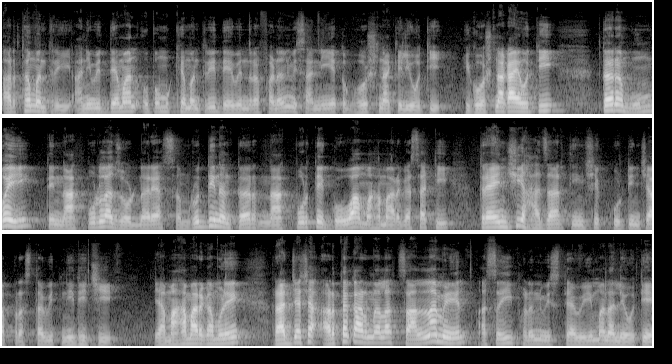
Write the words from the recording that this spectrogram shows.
अर्थमंत्री आणि विद्यमान उपमुख्यमंत्री देवेंद्र फडणवीसांनी एक घोषणा केली होती. ही घोषणा काय होती? तर मुंबई ते नागपूरला जोडणाऱ्या समृद्धीनंतर नागपूर ते गोवा महामार्गासाठी त्र्याऐंशी हजार तीनशे कोटींच्या प्रस्तावित निधीची. या महामार्गामुळे राज्याच्या अर्थकारणाला चालना मिळेल असंही फडणवीस त्यावेळी म्हणाले होते.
